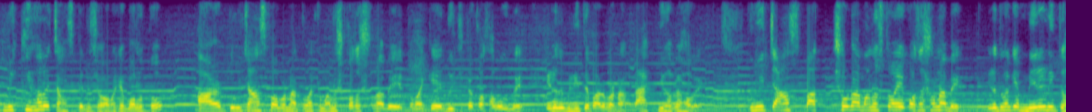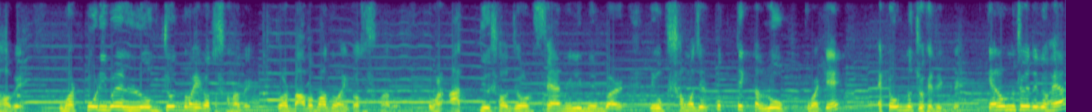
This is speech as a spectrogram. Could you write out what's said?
তুমি কীভাবে চান্স পেতে চাও? আমাকে বলো তো। আর তুমি চান্স পাবে না, তোমাকে মানুষ কথা শোনাবে, তোমাকে দুই চারটা কথা বলবে, এটা তুমি নিতে পারবে না, তা কীভাবে হবে? তুমি চান্স পাচ্ছ না, মানুষ তোমাকে কথা শোনাবে, এটা তোমাকে মেনে নিতে হবে। তোমার পরিবারের লোকজন তোমাকে কথা শোনাবে, তোমার বাবা মা তোমাকে কথা শোনাবে, তোমার আত্মীয় স্বজন ফ্যামিলি মেম্বার এবং সমাজের প্রত্যেকটা লোক তোমাকে একটা অন্য চোখে দেখবে। কেন অন্য চোখে দেখবে ভাইয়া?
